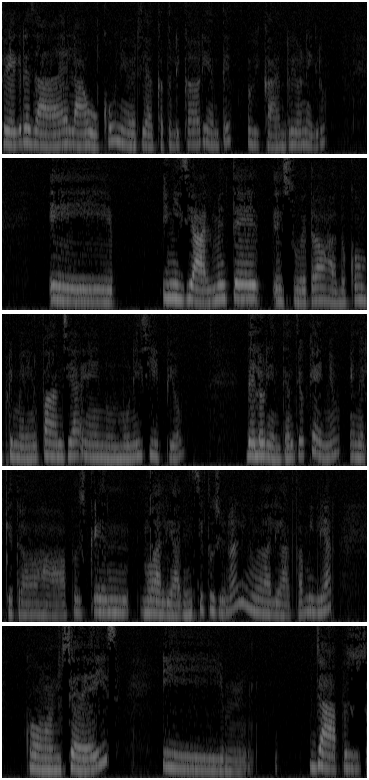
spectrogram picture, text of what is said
soy egresada de la UCO, Universidad Católica de Oriente, ubicada en Río Negro. Eh, inicialmente estuve trabajando con primera infancia en un municipio del Oriente Antioqueño, en el que trabajaba pues en modalidad institucional y modalidad familiar con CDIs y mm, ya pues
